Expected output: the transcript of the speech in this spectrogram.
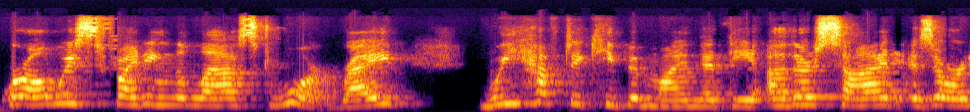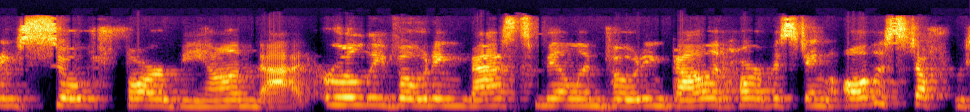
we're always fighting the last war, right? We have to keep in mind that the other side is already so far beyond that. Early voting, mass mail-in voting, ballot harvesting, all the stuff we,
